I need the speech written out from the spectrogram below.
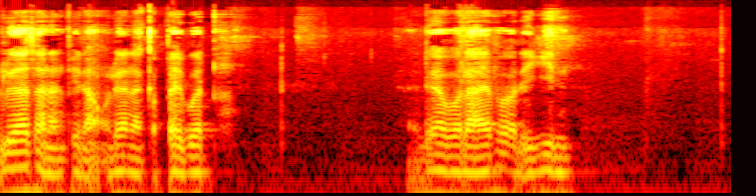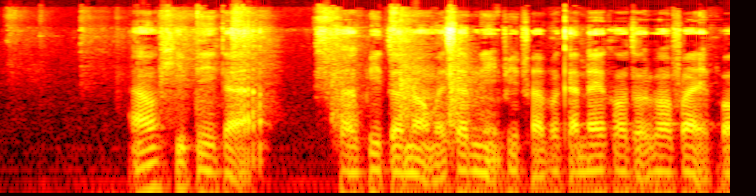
เรือเท่านั้นพี่น้องเรือนั้นก็ไปเบิด เรือบ่หลายพอได้กิน เอาคลิปนี้ก็ฝากพี่ตัวน้องไว้ซ้ำนี้ผิดฝาประกันได้ขอตรวจขออไฟพอ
